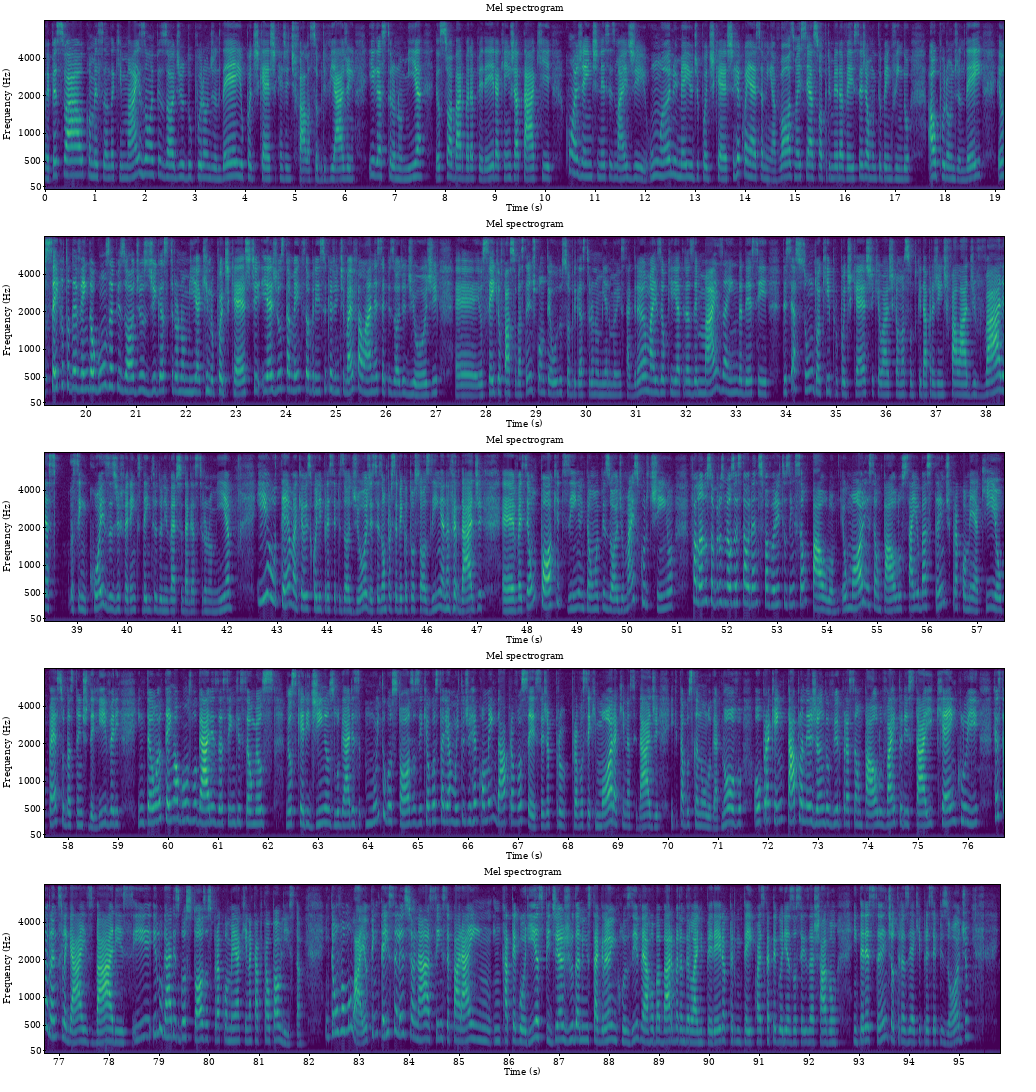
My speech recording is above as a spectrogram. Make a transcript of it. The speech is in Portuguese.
Oi, pessoal! Começando aqui mais um episódio do Por Onde Andei, o podcast que a gente fala sobre viagem e gastronomia. Eu sou a Bárbara Pereira, quem já tá aqui com a gente nesses mais de um ano e meio de podcast reconhece a minha voz, mas se é a sua primeira vez, seja muito bem-vindo ao Por Onde Andei. Eu sei que eu tô devendo alguns episódios de gastronomia aqui no podcast e é justamente sobre isso que a gente vai falar nesse episódio de hoje. É, eu sei que eu faço bastante conteúdo sobre gastronomia no meu Instagram, mas eu queria trazer mais ainda desse, desse assunto aqui pro podcast, que eu acho que é um assunto que dá pra gente falar de várias assim, coisas diferentes dentro do universo da gastronomia. E o tema que eu escolhi para esse episódio de hoje, vocês vão perceber que eu tô sozinha, na verdade, é, vai ser um pocketzinho, então um episódio mais curtinho, falando sobre os meus restaurantes favoritos em São Paulo. Eu moro em São Paulo, saio bastante para comer aqui, eu peço bastante delivery, então eu tenho alguns lugares assim que são meus meus queridinhos, lugares muito gostosos e que eu gostaria muito de recomendar para você, seja para você que mora mora aqui na cidade e que está buscando um lugar novo, ou para quem está planejando vir para São Paulo, vai turistar e quer incluir restaurantes legais, bares e, e lugares gostosos para comer aqui na capital paulista. Então vamos lá, eu tentei selecionar, assim, separar em, em categorias, pedi ajuda no Instagram, inclusive, é Pereira, perguntei quais categorias vocês achavam interessante eu trazer aqui para esse episódio.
